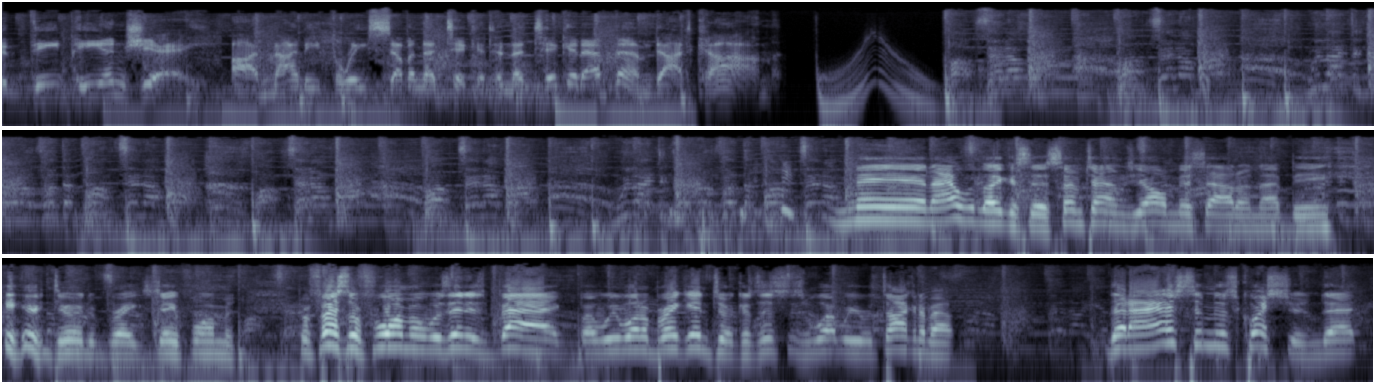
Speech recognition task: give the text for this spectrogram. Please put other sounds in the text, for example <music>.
with DP and J on 93.7 The Ticket and theticketfm.com. Man, I would like I said, sometimes y'all miss out on not being <laughs> here during the breaks. Jay Foreman, Professor Foreman was in his bag, but we want to break into it because this is what we were talking about. That I asked him this question that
